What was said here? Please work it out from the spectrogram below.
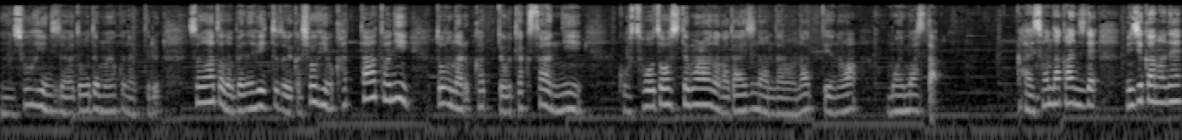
うん、商品自体はどうでもよくなってるその後のベネフィットというか商品を買った後にどうなるかってお客さんにこう想像してもらうのが大事なんだろうなっていうのは思いました。はい、そんな感じで身近なね、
